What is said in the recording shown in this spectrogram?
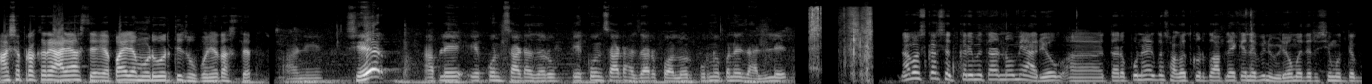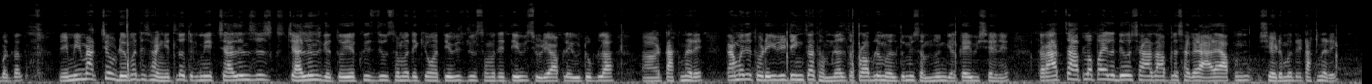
अशा प्रकारे आळ्या असत्या या पहिल्या मोडवरती झोपून येत असतात. आणि शेअर आपले एकोणसाठ हजार एकोणसाठ हजार फॉलोअर पूर्णपणे झालेले आहेत. नमस्कार शेतकरी मित्रांनो मी आर्यो. तर पुन्हा एकदा स्वागत करतो आपल्या एका नवीन व्हिडिओमध्ये रेशीम उद्योगबद्दल आणि मी मागच्या व्हिडिओमध्ये सांगितलं होतं की मी एक चॅलेंज चॅलेंज घेतो. एकवीस दिवसामध्ये किंवा तेवीस दिवसामध्ये तेवीस व्हिडिओ आपल्या यूट्यूबला टाकणार आहे. त्यामध्ये थोडी एडिटिंगचा थंबनेलचा प्रॉब्लेम होईल तुम्ही समजून घ्या काही विषय नाही. तर आजचा आपला पहिला दिवस आहे. आज आपल्या सगळ्या आळ्या आपण शेडमध्ये टाकणार आहे.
